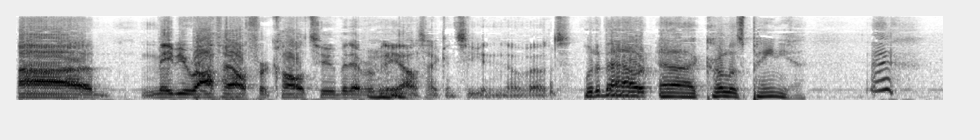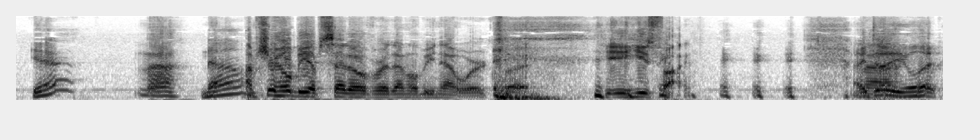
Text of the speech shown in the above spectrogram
Uh, maybe Rafael Furcal too, but everybody else I can see getting no votes. What about uh, Carlos Pena? Yeah. Nah. No. I'm sure he'll be upset over it MLB Network, but he, he's fine. I tell you what,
